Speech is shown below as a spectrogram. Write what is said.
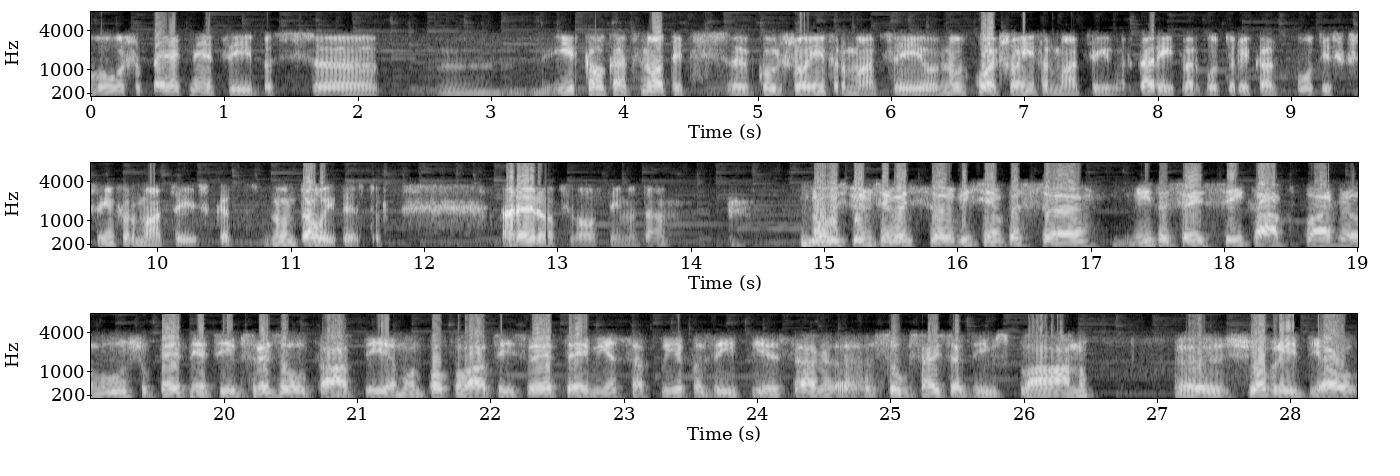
lūšu pētniecības ir kaut kāds noticis, kur šo informāciju, nu, ko ar šo informāciju var darīt. Varbūt tur ir kādas būtiskas informācijas, kad nu, dalīties tur ar Eiropas valstīm un tā. Nu, vispirms jau es eh, visiem, kas uh, interesējas sīkāk par lūšu pētniecības rezultātiem un populācijas vērtējumu, iesaku iepazīties ar uh, sugas aizsardzības plānu. Uh, šobrīd jau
